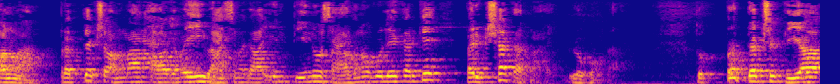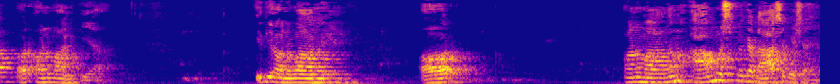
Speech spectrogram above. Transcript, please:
अनुमान। प्रत्यक्ष अनुमान, आगम ही भाष्य में कहा, इन तीनों साधनों को लेकर के परीक्षा करना है लोगों का। तो प्रत्यक्ष किया और अनुमान किया। यदि अनुमान और अनुमानम आमुष्म का नाश विषय।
